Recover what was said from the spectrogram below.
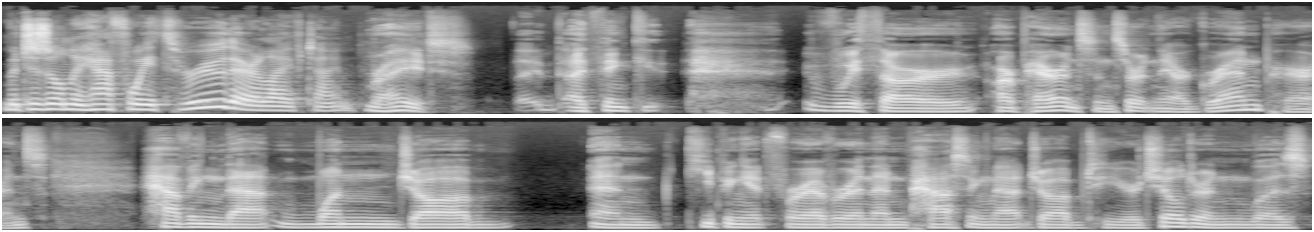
Which is only halfway through their lifetime. Right. I- I think with our our parents and certainly our grandparents having that one job and keeping it forever and then passing that job to your children was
